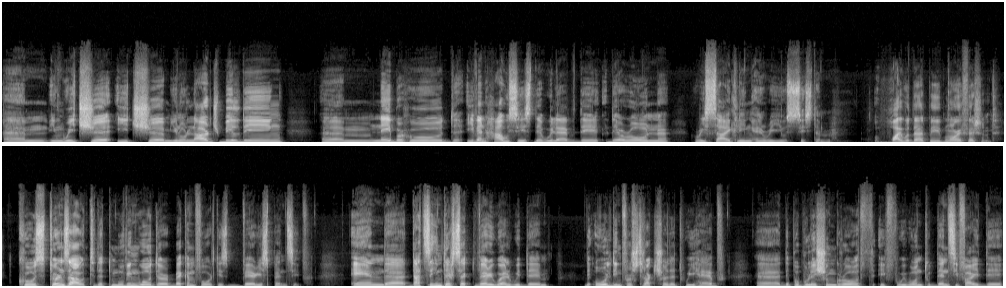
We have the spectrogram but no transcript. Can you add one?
um, in which uh, each um, you know large building, um, neighborhood, even houses, they will have the, their own recycling and reuse system. Why would that be more efficient? Because turns out that moving water back and forth is very expensive, and uh, that's intersect very well with the the old infrastructure that we have, uh, the population growth. If we want to densify the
